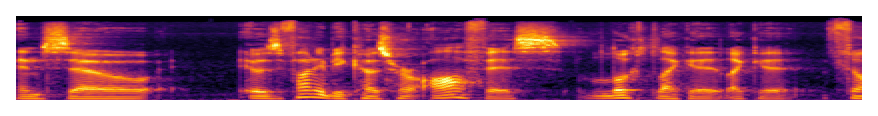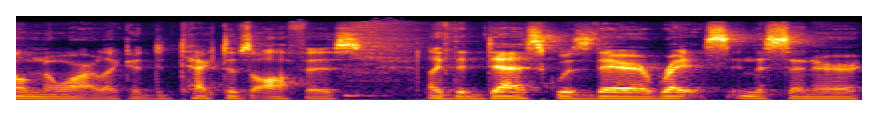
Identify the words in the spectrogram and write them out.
and so it was funny because her office looked like a like a film noir, like a detective's office. Like the desk was there, right in the center.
